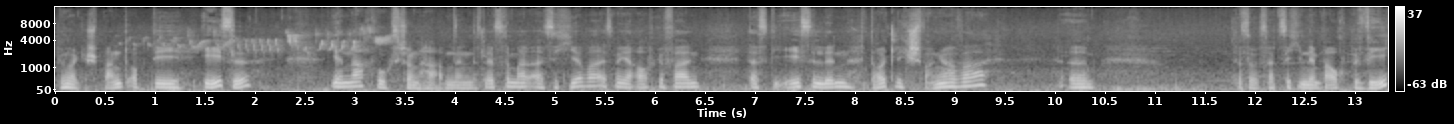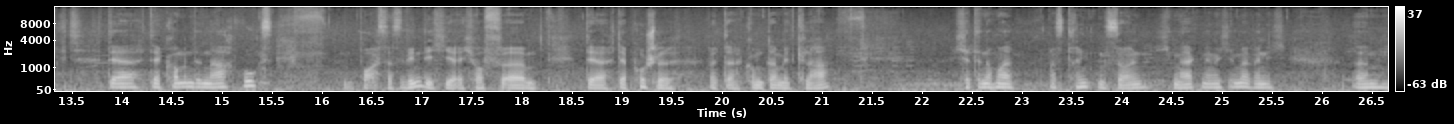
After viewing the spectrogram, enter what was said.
Bin mal gespannt, ob die Esel ihren Nachwuchs schon haben. Denn das letzte Mal, als ich hier war, ist mir ja aufgefallen, dass die Eselin deutlich schwanger war. Ähm, also es hat sich in dem Bauch bewegt, der, der kommende Nachwuchs. Boah, ist das windig hier. Ich hoffe, ähm, der, der Puschel wird da, kommt damit klar. Ich hätte noch mal was trinken sollen. Ich merke nämlich immer, wenn ich, ähm,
